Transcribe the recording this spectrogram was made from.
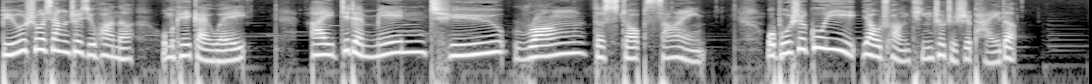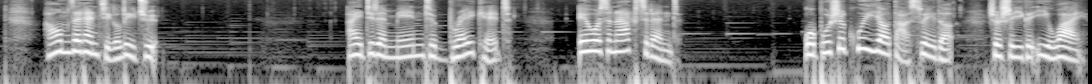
比如说像这句话呢，我们可以改为 I didn't mean to run the stop sign。我不是故意要闯停车指示牌的。好，我们再看几个例句。I didn't mean to break it. It was an accident. 我不是故意要打碎的，这是一个意外。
